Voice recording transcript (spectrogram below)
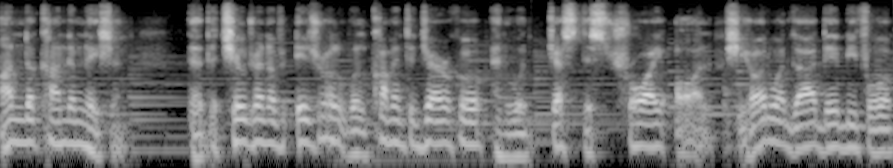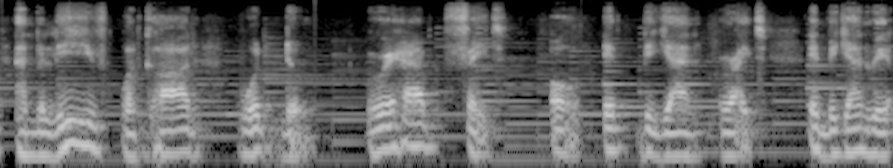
under condemnation, that the children of Israel will come into Jericho and would just destroy all. She heard what God did before and believed what God would do. Rahab faith. Oh, it began right. It began where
